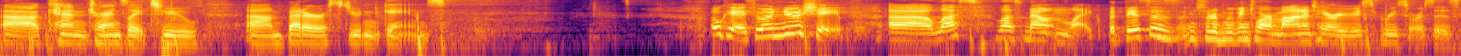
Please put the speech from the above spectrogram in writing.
uh, can translate to um, better student gains. Okay, so a new shape, uh, less, less mountain-like, but this is sort of moving to our monetary resources.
